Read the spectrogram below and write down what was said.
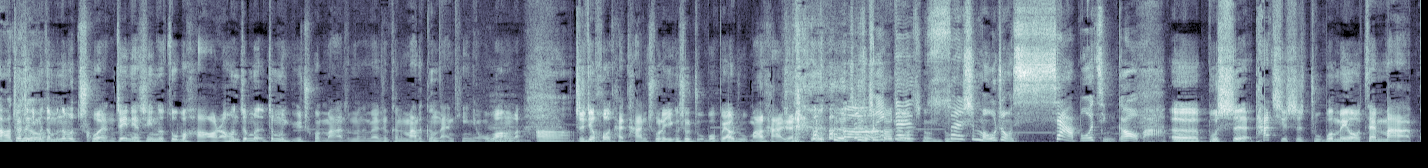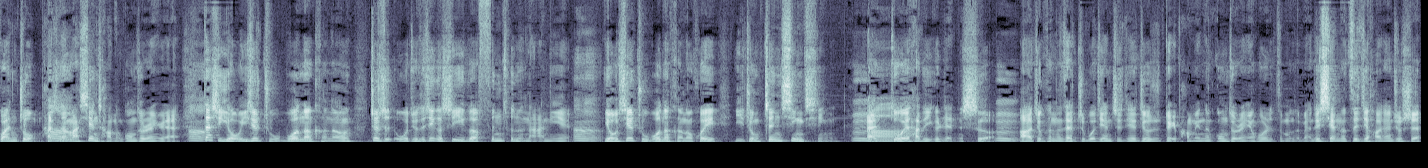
啊，就是你们怎么么那么蠢，这点事情都做不好，然后这么这么愚蠢吗？怎么怎么样？就可能骂的更难听一点，我忘了。嗯直接后台弹出了一个说主播不要辱骂他人，应该种程度。算是某种下播警告吧。呃，不是，他其实主播没有在骂观众，他是在骂现场的工作人员。但是有一些主播呢，可能就是我觉得这个是一个分寸的拿捏。嗯，有些主播呢可能会以这种真性情来作为他的一个人设。嗯啊，就可能在直播间直接就是怼旁边的工作人员或者怎么怎么样，就显得自己好像就是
